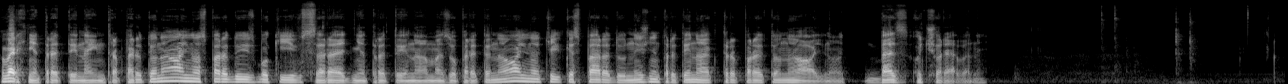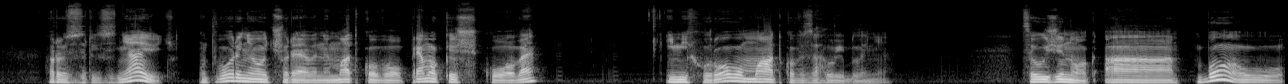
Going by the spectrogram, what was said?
верхня третина інтраперитонеально спереду і з боків, середня третина мезоперитонеально тільки спереду, нижня третина екстраперитонеально, без очеревини. Розрізняють утворення очеревини матково прямокишкове і міхурово-маткове заглиблення. Це у жінок. Або у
